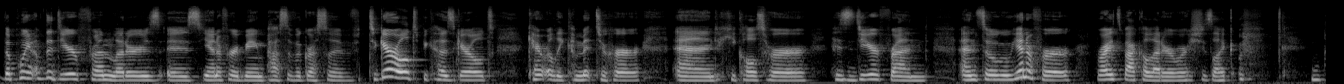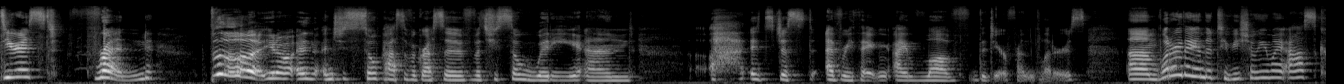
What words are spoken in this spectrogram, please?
The point of the dear friend letters is Yennefer being passive aggressive to Geralt because Geralt can't really commit to her and he calls her his dear friend. And so Yennefer writes back a letter where she's like, Dearest friend, you know, and, and she's so passive aggressive, but she's so witty and uh, it's just everything. I love the dear friend letters. Um, what are they in the TV show, you might ask?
